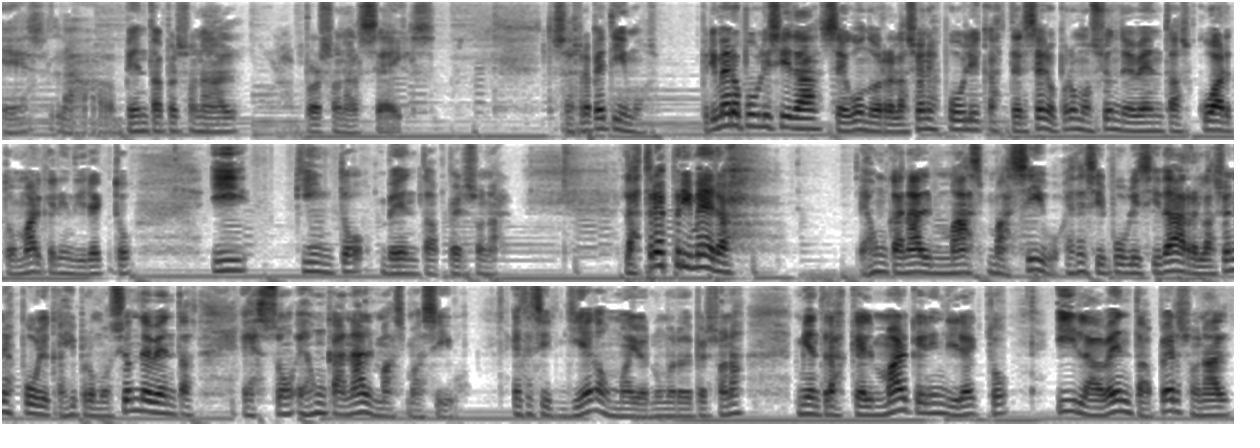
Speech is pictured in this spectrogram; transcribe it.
es la venta personal personal sales. Entonces repetimos. Primero publicidad, segundo relaciones públicas, tercero promoción de ventas, cuarto marketing directo y quinto venta personal. Las tres primeras es un canal más masivo, es decir, publicidad, relaciones públicas y promoción de ventas es, un canal más masivo. Es decir, llega a un mayor número de personas, mientras que el marketing directo y la venta personal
